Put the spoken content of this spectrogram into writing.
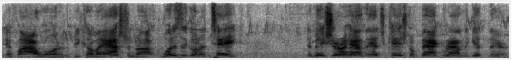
If I wanted to become an astronaut, what is it going to take to make sure I have the educational background to get there?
